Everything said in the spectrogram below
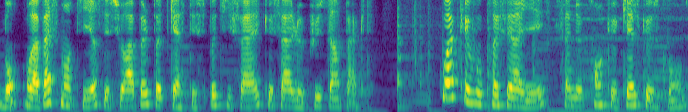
Bon, on va pas se mentir, c'est sur Apple Podcast et Spotify que ça a le plus d'impact. choix que vous préfériez, ça ne prend que quelques secondes,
